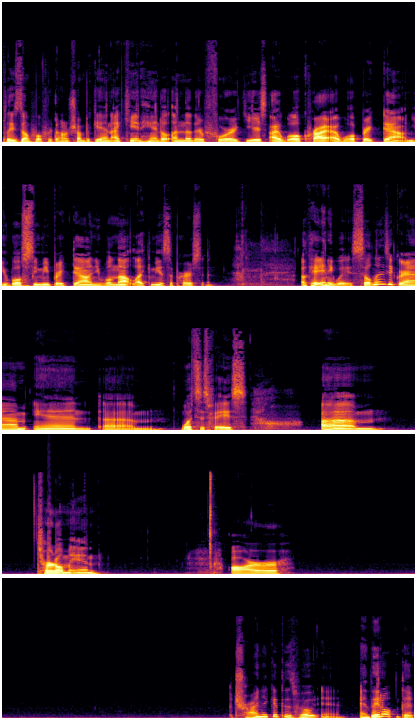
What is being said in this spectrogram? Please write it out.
Please don't vote for Donald Trump again. I can't handle another four years. I will cry. I will break down. You will see me break down. You will not like me as a person. Okay, anyways, so Lindsey Graham and um, what's his face, um, Turtle Man, are trying to get this vote in, and they don't. They're,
